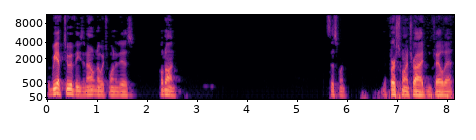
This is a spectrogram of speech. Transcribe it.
we have two of these and I don't know which one it is. Hold on. It's this one. The first one I tried and failed at.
